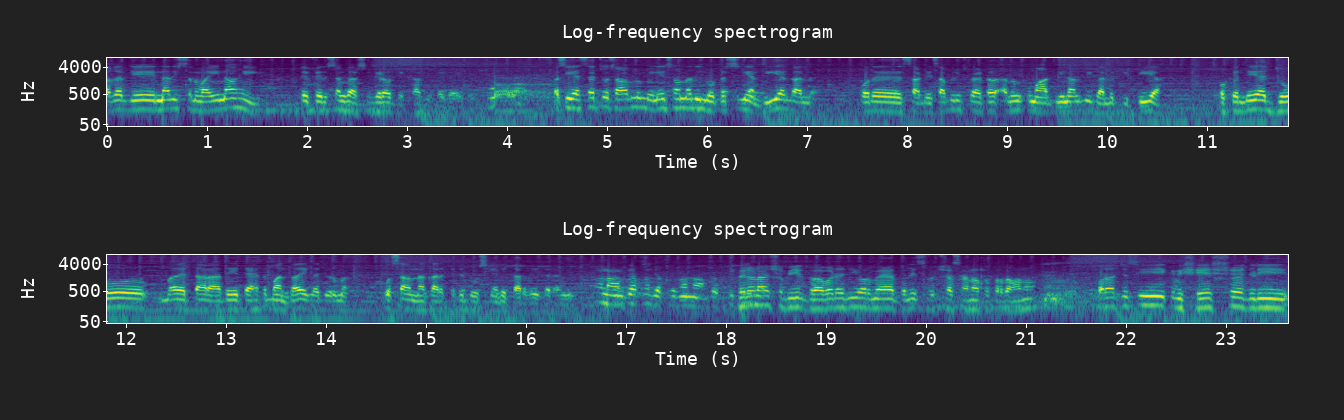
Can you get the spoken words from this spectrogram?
ਅਗਰ ਜੇ ਇਹਨਾਂ ਦੀ ਸੁਣਵਾਈ ਨਾ ਹੋਈ ਤੇ ਫਿਰ ਸੰਘਰਸ਼ ਜਿਹੜਾ ਉਹ ਤਿੱਖਾ ਕੀਤਾ ਜਾਏਗਾ। ਅਸੀਂ ਐਸਐਚਓ ਸਾਹਿਬ ਨੂੰ ਮਿਲੇ ਸਾਂ, ਉਹਨਾਂ ਦੀ ਨੋਟਿਸ ਲਿਆਂਦੀ ਆ ਗੱਲ। ਔਰ ਸਾਡੇ ਸਬ ਇੰਸਪੈਕਟਰ ਅਨੁਜ ਕੁਮਾਰ ਜੀ ਨਾਲ ਵੀ ਗੱਲ ਕੀਤੀ ਆ। ਉਹ ਕਹਿੰਦੇ ਆ ਜੋ ਧਾਰਾ ਦੇ ਤਹਿਤ ਬਣਦਾ ਹੋਏਗਾ ਜੁਰਮ ਉਸ ਹਿਸਾਬ ਨਾਲ ਕਰਕੇ ਤੇ ਦੋਸ਼ੀਆਂ ਦੀ ਕਾਰਵਾਈ ਕਰਾਂਗੇ। ਨਾਮ ਤੇ ਆਪਣਾ ਜੱਥੇ ਦਾ ਨਾਮ ਦੱਸੋ। ਮੇਰਾ ਨਾਮ ਸ਼ਬੀਰ ਦਰਾਵੜ ਹੈ ਜੀ ਔਰ ਮੈਂ ਦਲਿਤ ਸੁਰੱਖਿਆ ਸੈਨਾ ਤੋਂ ਪ੍ਰਧਾਨ ਹਾਂ। ਔਰ ਅੱਜ ਅਸੀਂ ਇੱਕ ਵਿਸ਼ੇਸ਼ ਜਿਹੜੀ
